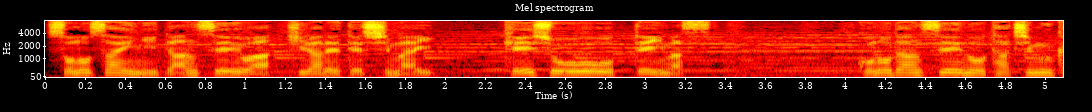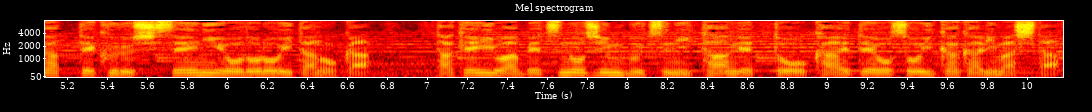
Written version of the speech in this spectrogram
その際に男性は切られてしまい、軽傷を負っています。この男性の立ち向かってくる姿勢に驚いたのか、武井は別の人物にターゲットを変えて襲いかかりました。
